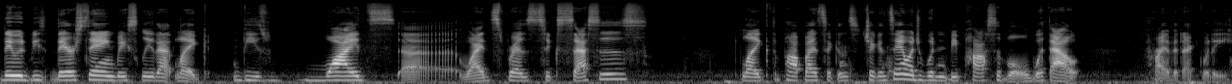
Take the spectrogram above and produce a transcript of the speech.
they would be they're saying basically that like these wide uh, widespread successes like the Popeyes chicken, chicken sandwich wouldn't be possible without private equity.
